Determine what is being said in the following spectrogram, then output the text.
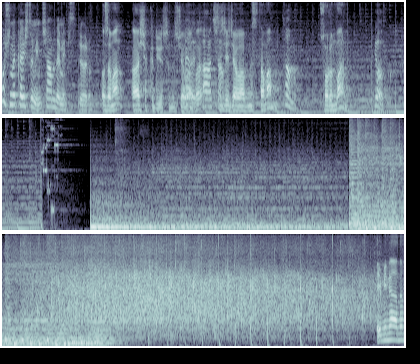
Boşuna karıştırmayayım. Çam demek istiyorum. O zaman A şıkkı diyorsunuz cevaba. Evet, A çam. Sizce cevabınız tamam mı? Tamam. Sorun var mı? Yok. Emine Hanım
